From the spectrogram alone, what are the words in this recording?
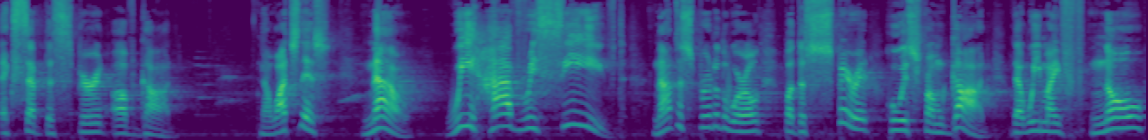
except the Spirit of God. Now, watch this. Now, we have received not the Spirit of the world, but the Spirit who is from God, that we might f- know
